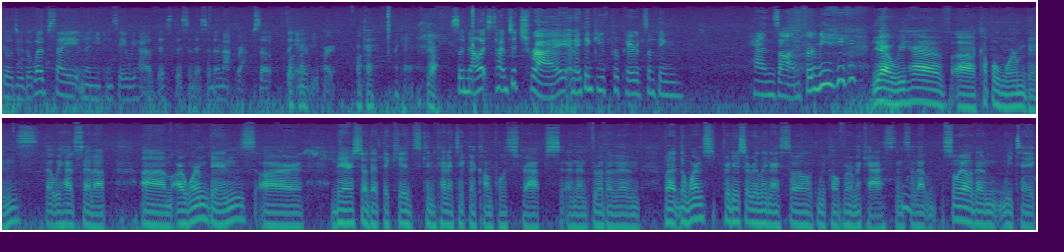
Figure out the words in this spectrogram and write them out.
you'll do the website, and then you can say we have this, this, and this, and then that wraps up the Okay. interview part. Okay. Okay. Yeah. So now it's time to try, and I think you've prepared something hands-on for me. Yeah, we have a couple worm bins that we have set up. Um, our worm bins are there so that the kids can kind of take their compost scraps and then throw them in. But the worms produce a really nice soil we call vermicast, and so that soil then we take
